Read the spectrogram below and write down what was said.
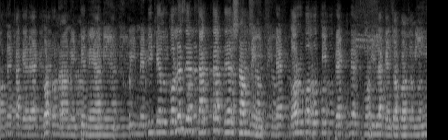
অনেক আগের এক ঘটনা আমি টেনে আনি। ওই মেডিকেল কলেজের ডাক্তারদের সামনে এক গর্ভবতী প্রেগনেন্ট মহিলাকে যখন নিয়ে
